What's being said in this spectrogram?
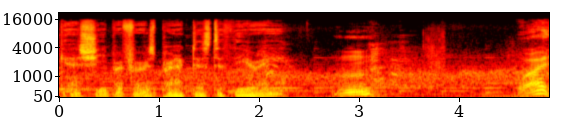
Guess she prefers practice to theory. Hmm? What?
